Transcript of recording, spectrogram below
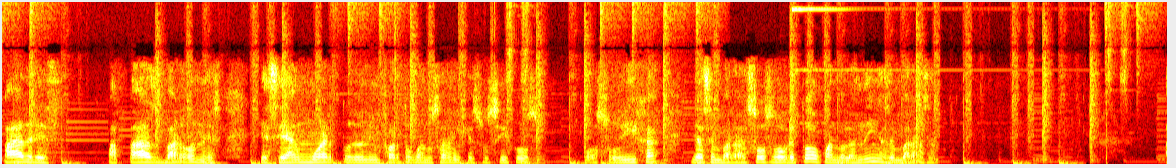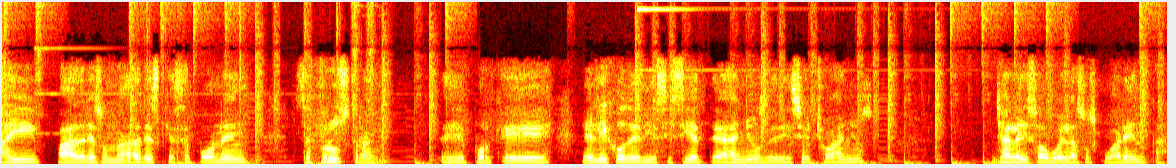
padres, papás, varones que se han muerto de un infarto cuando saben que sus hijos o su hija ya se embarazó, sobre todo cuando las niñas se embarazan. Hay padres o madres que se ponen, se frustran eh, porque el hijo de 17 años, de 18 años, ya la hizo abuela a sus 40.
